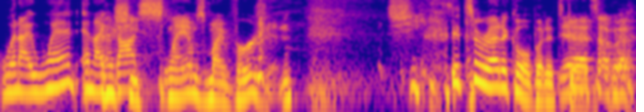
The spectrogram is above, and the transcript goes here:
when I went and I as got she slams my version. Jeez. It's heretical, but it's yeah, good. that's how bad.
